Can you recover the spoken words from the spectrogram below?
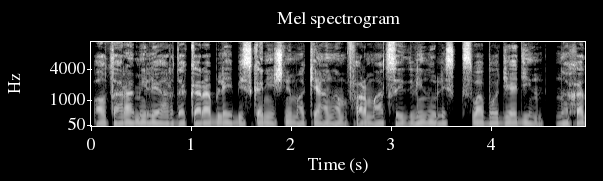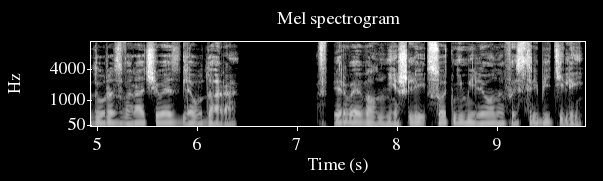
Полтора миллиарда кораблей бесконечным океаном формации двинулись к свободе-1, на ходу разворачиваясь для удара. В первой волне шли сотни миллионов истребителей,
